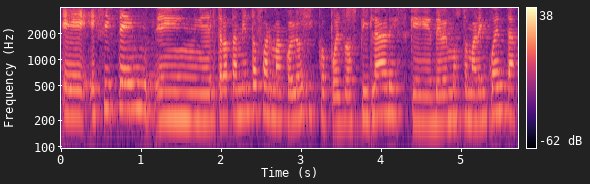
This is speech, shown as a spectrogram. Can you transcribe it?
eh, existen en el tratamiento farmacológico pues dos pilares que debemos tomar en cuenta.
